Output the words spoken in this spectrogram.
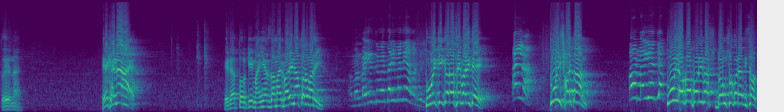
তো এ নাই। এখানে আয় এটা তোর কি মাইয়ার জামাইয়ের বাড়ি না তোর বাড়ি? আমার মায়ের জমির বাড়ি মানে আমার বাড়ি। তুই কি করস এই বাড়িতে? আল্লাহ! তুই শয়তান! আমার মাইয়ের জাম তুই অগ পরিবার ধ্বংস করে দিছস।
